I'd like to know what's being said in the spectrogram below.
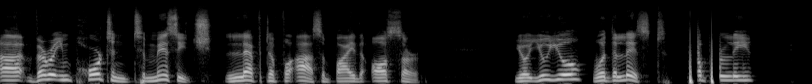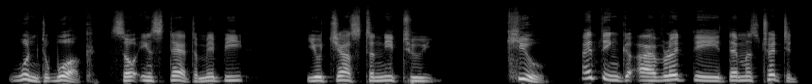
are very important message left for us by the author. Your usual word list properly won't work. So instead, maybe you just need to queue I think I've already demonstrated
